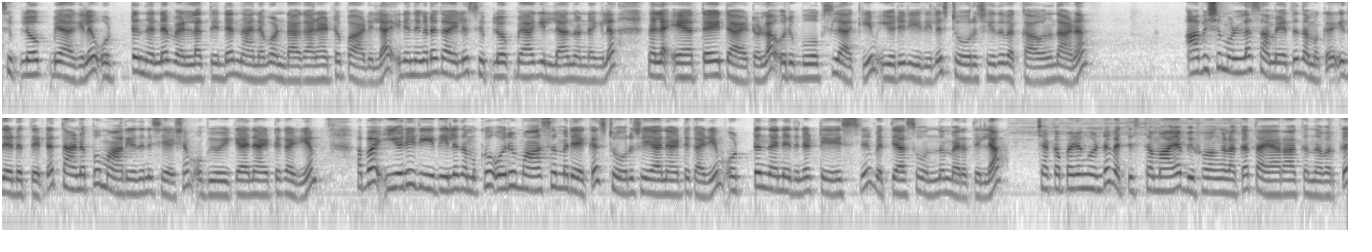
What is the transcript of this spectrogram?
സിപ്ലോക്ക് ബാഗിൽ ഒട്ടും തന്നെ വെള്ളത്തിന്റെ നനവ് ഉണ്ടാകാനായിട്ട് പാടില്ല. ഇനി നിങ്ങളുടെ കയ്യിൽ സിപ്ലോക്ക് ബാഗ് ഇല്ല എന്നുണ്ടെങ്കിൽ നല്ല എയർ ടൈറ്റ് ആയിട്ടുള്ള ഒരു ബോക്സിലാക്കിയും ഈ ഒരു രീതിയിൽ സ്റ്റോർ ചെയ്ത് വെക്കാവുന്നതാണ്. ആവശ്യമുള്ള സമയത്ത് നമുക്ക് ഇതെടുത്തിട്ട് തണുപ്പ് മാറിയതിന് ശേഷം ഉപയോഗിക്കാനായിട്ട് കഴിയും. അപ്പോൾ ഈ ഒരു രീതിയിൽ നമുക്ക് ഒരു മാസം വരെയൊക്കെ സ്റ്റോർ ചെയ്യാനായിട്ട് കഴിയും. ഒട്ടും തന്നെ ഇതിന്റെ ടേസ്റ്റിന് വ്യത്യാസമൊന്നും വരത്തില്ല. ചക്കപ്പഴം കൊണ്ട് വ്യത്യസ്തമായ വിഭവങ്ങളൊക്കെ തയ്യാറാക്കുന്നവർക്ക്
